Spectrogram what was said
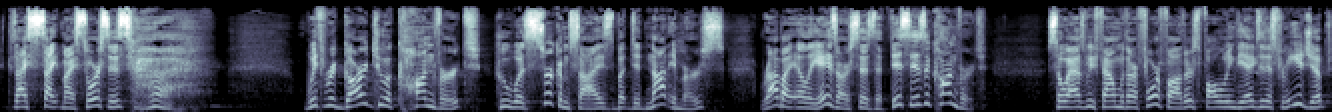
because I cite my sources. with regard to a convert who was circumcised but did not immerse, Rabbi Eleazar says that this is a convert. So, as we found with our forefathers following the exodus from Egypt,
